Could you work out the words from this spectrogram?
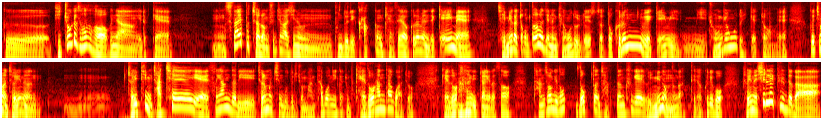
그 뒤쪽에 서서 그냥 이렇게 음, 스나이퍼처럼 슈팅하시는 분들이 가끔 계세요. 그러면 이제 게임에 재미가 조금 떨어지는 경우들도 있어요. 또 그런 류의 게임이 좋은 경우도 있겠죠. 예. 그렇지만 저희는 음, 저희 팀 자체의 성향들이 젊은 친구들이 좀 많다 보니까 좀 개돌한다고 하죠. 개돌하는 입장이라서 탄속이 높, 높든 작든 크게 의미는 없는 것 같아요. 그리고 저희는 실내 필드가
